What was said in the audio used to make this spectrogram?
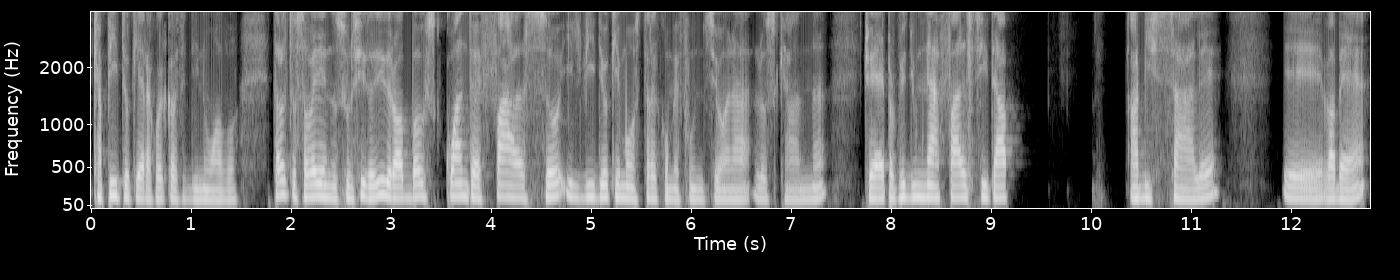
capito che era qualcosa di nuovo. Tra l'altro sto vedendo sul sito di Dropbox quanto è falso il video che mostra come funziona lo scan, cioè è proprio di una falsità abissale. E vabbè,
